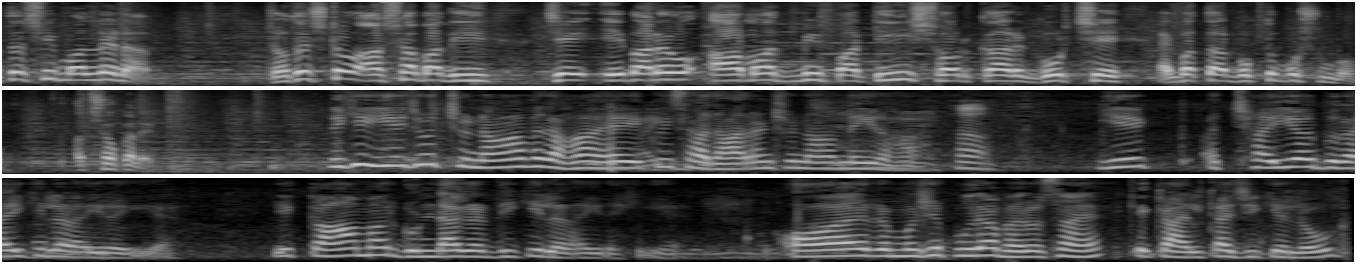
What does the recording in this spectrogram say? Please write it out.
অতসী মানলে না যথেষ্ট আশাবাদী যে এবারেও আম আদমি পার্টি সরকার গড়ছে একবার তার বক্তব্য শুনবো আজ সকালে देखिए ये जो चुनाव रहा है ये कोई साधारण चुनाव नहीं रहा हाँ ये एक अच्छाई और बुराई की लड़ाई रही है ये काम और गुंडागर्दी की लड़ाई रही है। और मुझे पूरा भरोसा है कि कालका जी के लोग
